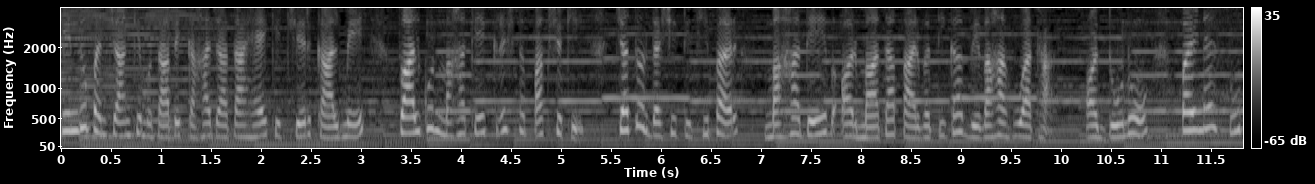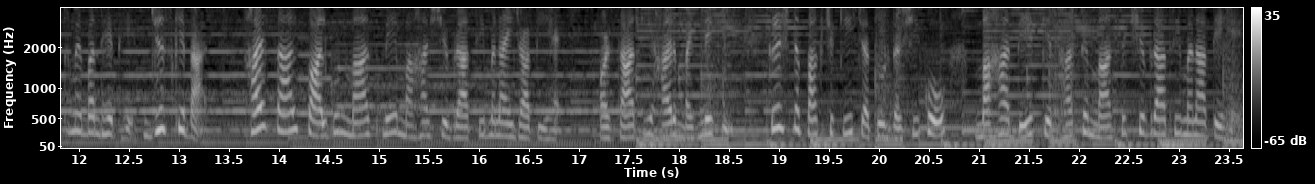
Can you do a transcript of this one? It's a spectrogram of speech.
हिंदू पंचांग के मुताबिक कहा जाता है कि चिरकाल में फाल्गुन माह के कृष्ण पक्ष की चतुर्दशी तिथि पर महादेव और माता पार्वती का विवाह हुआ था और दोनों परिणय सूत्र में बंधे थे, जिसके बाद हर साल फाल्गुन मास में महाशिवरात्रि मनाई जाती है और साथ ही हर महीने की कृष्ण पक्ष की चतुर्दशी को महादेव के भक्त मासिक शिवरात्रि मनाते हैं।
